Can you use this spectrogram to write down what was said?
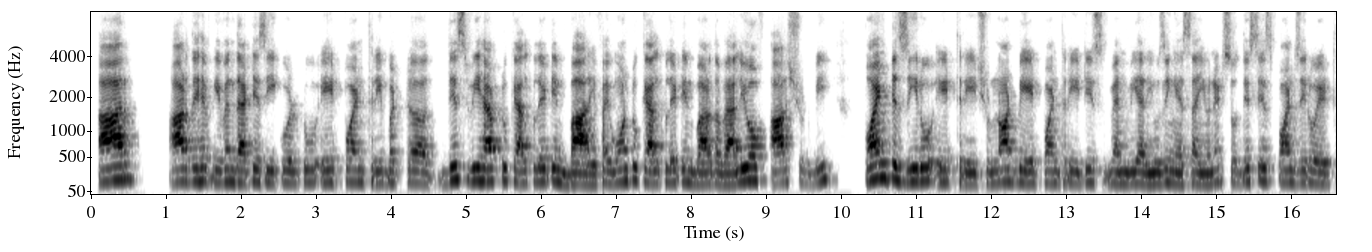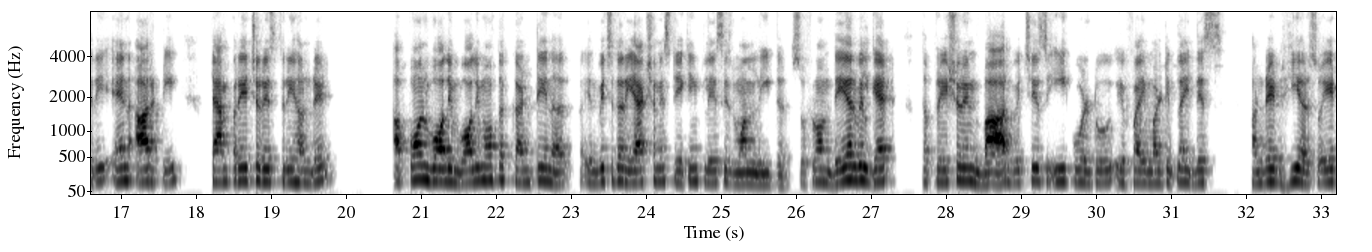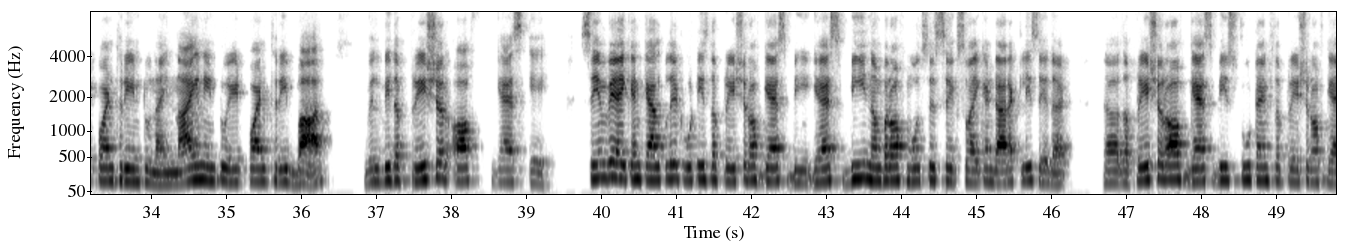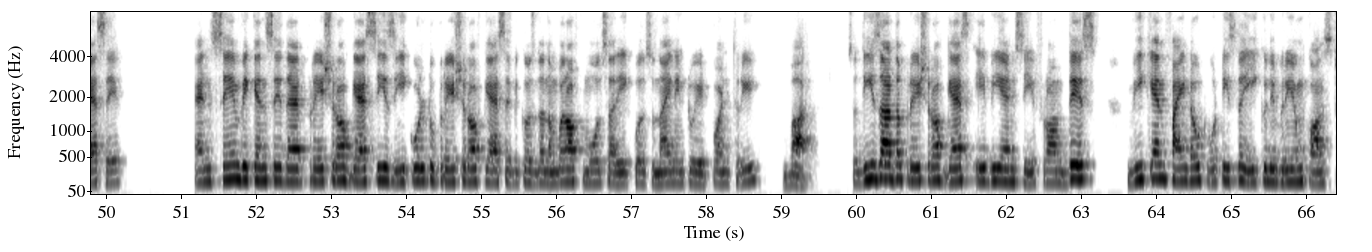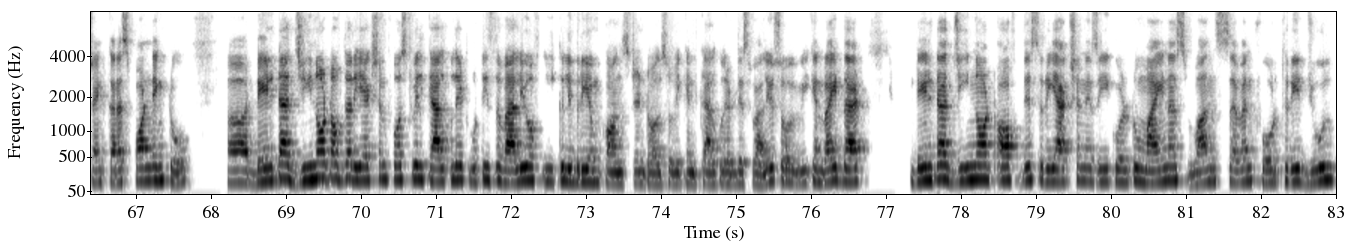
R, R they have given that is equal to 8.3 but uh, this we have to calculate in bar. If I want to calculate in bar the value of R should be 0.083 it should not be 8.3 it is when we are using SI units. so this is 0.083 nRT temperature is 300 upon volume, volume of the container in which the reaction is taking place is 1 liter. So from there we'll get the pressure in bar which is equal to if I multiply this 100 here. So 8.3 into 9. 9 into 8.3 bar will be the pressure of gas A. Same way I can calculate what is the pressure of gas B. Gas B number of moles is 6. So I can directly say that uh, the pressure of gas B is 2 times the pressure of gas A. And same we can say that pressure of gas C is equal to pressure of gas A because the number of moles are equal. So 9 into 8.3 bar. So these are the pressure of gas A, B and C. From this, we can find out what is the equilibrium constant corresponding to uh, delta G naught of the reaction. First, we'll calculate what is the value of equilibrium constant. Also, we can calculate this value. So we can write that delta G naught of this reaction is equal to minus 1743 joule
